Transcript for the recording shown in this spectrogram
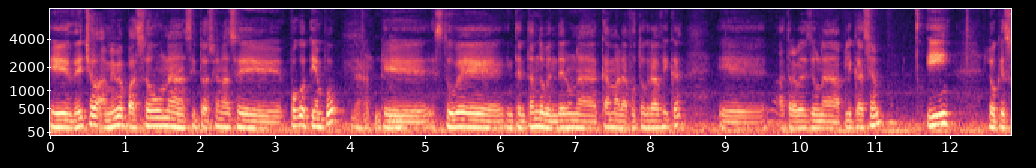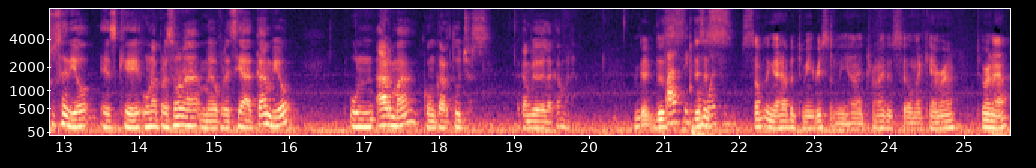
Eh, de hecho, a mí me pasó una situación hace poco tiempo que estuve intentando vender una cámara fotográfica eh, a través de una aplicación y lo que sucedió es que una persona me ofrecía a cambio un arma con cartuchos a cambio de la cámara. Okay, this, Fácil this is eso. something that happened to me recently. I tried to sell my camera to an app,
